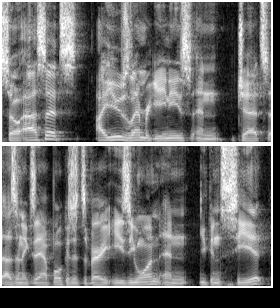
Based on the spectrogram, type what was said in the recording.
So assets, I use Lamborghinis and jets as an example because it's a very easy one and you can see it.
